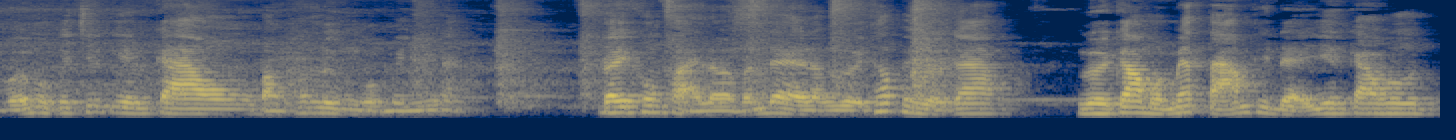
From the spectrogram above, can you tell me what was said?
với một cái chiếc yên cao bằng thắt lưng của mình như này. Đây không phải là vấn đề là người thấp hay người cao. Người cao một m tám thì để yên cao hơn,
